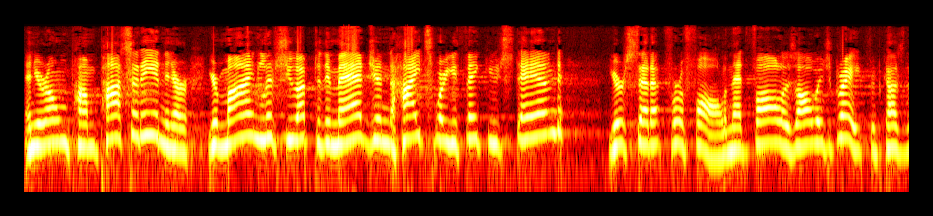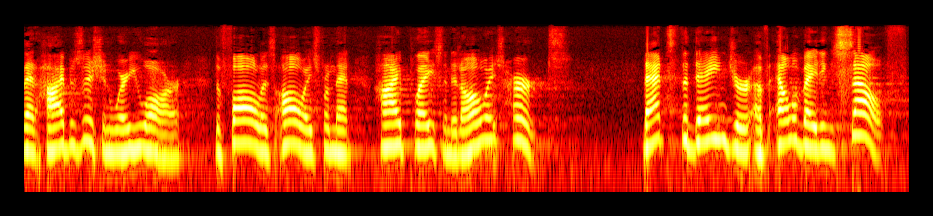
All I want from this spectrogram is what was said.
and your own pomposity and your, your mind lifts you up to the imagined heights where you think you stand, you're set up for a fall. And that fall is always great because of that high position where you are. The fall is always from that high place and it always hurts. That's the danger of elevating self.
